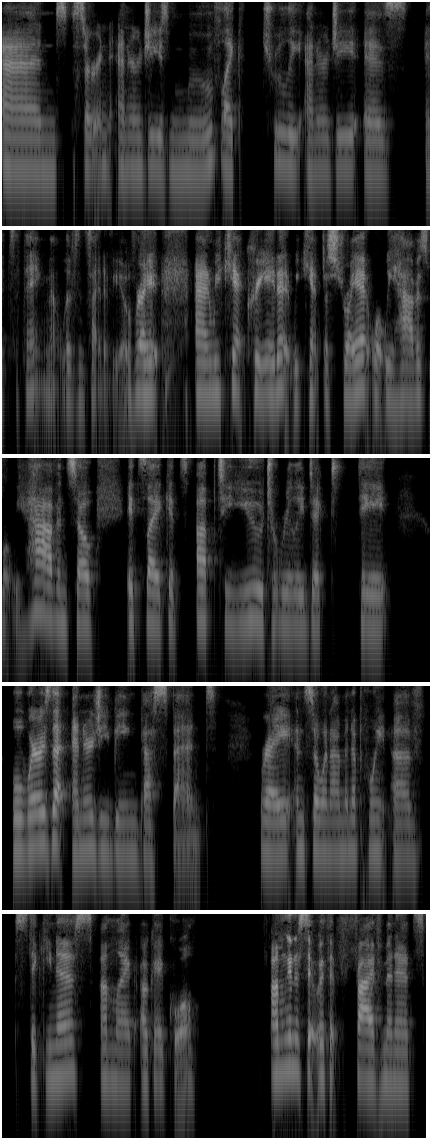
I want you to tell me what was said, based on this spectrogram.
and certain energies move. Like truly energy is it's a thing that lives inside of you right? And we can't create it we can't destroy it. What we have is what we have. And so it's like it's up to you to really dictate well where is that energy being best spent right? And so when i'm in a point of stickiness i'm like okay cool I'm going to sit with it for five minutes.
